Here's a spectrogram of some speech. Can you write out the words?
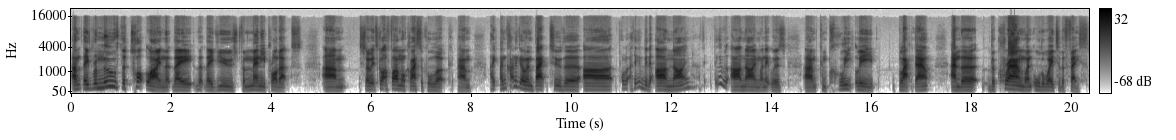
Um, they've removed the top line that, they, that they've used for many products. Um, so it's got a far more classical look. Um, I, am kind of going back to the R, probably, I think it'd be the R9. I think, I think it was R9 when it was um, completely blacked out and the, the crown went all the way to the face.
